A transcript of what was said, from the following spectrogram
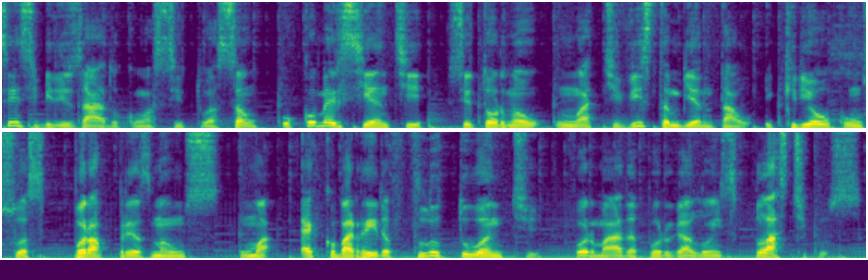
Sensibilizado com a situação, o comerciante se tornou um ativista ambiental e criou com suas próprias mãos uma ecobarreira flutuante formada por galões plásticos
